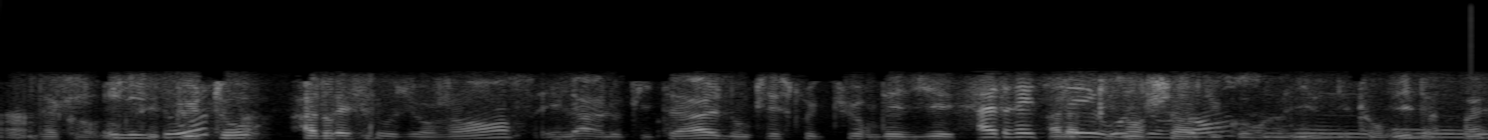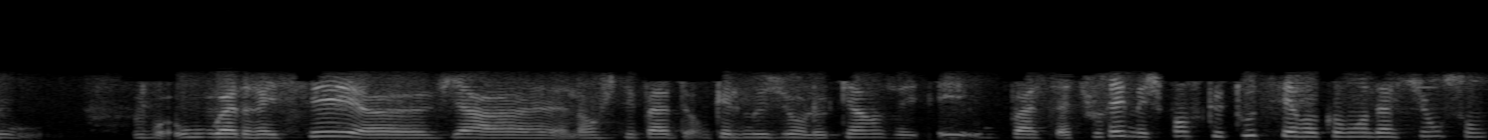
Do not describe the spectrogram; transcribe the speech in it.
Hein. D'accord. Et les autres plutôt adressé aux urgences et là à l'hôpital, donc les structures dédiées à la prise en charge du, Covid ou adressé euh, via, alors je ne sais pas dans quelle mesure le 15 est, ou pas saturé, mais je pense que toutes ces recommandations sont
